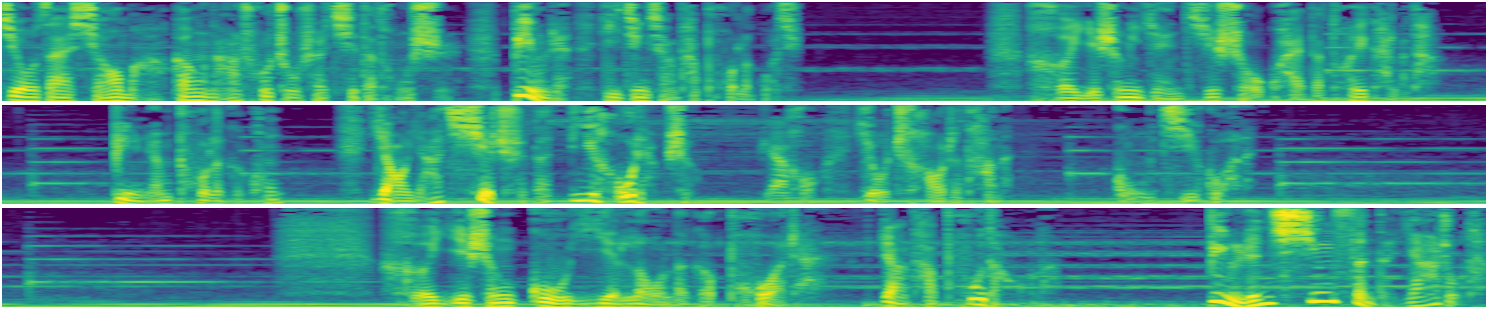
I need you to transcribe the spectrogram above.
就在小马刚拿出注射器的同时，病人已经向他扑了过去，何医生眼疾手快的推开了他。病人扑了个空，咬牙切齿的低吼两声，然后又朝着他们攻击过来。何医生故意露了个破绽，让他扑倒了。病人兴奋的压住他，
